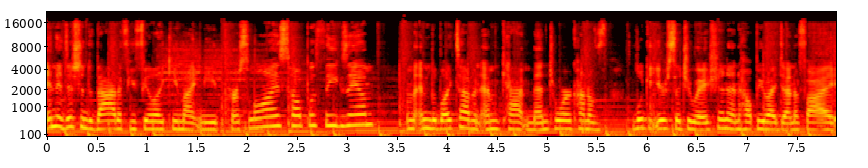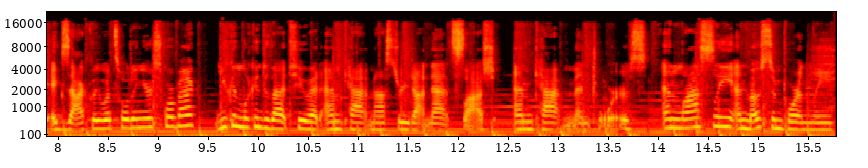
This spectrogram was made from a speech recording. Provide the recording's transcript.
In addition to that, if you feel like you might need personalized help with the exam um, and would like to have an MCAT mentor kind of look at your situation and help you identify exactly what's holding your score back, you can look into that too at mcatmastery.net slash mcatmentors. And lastly, and most importantly,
